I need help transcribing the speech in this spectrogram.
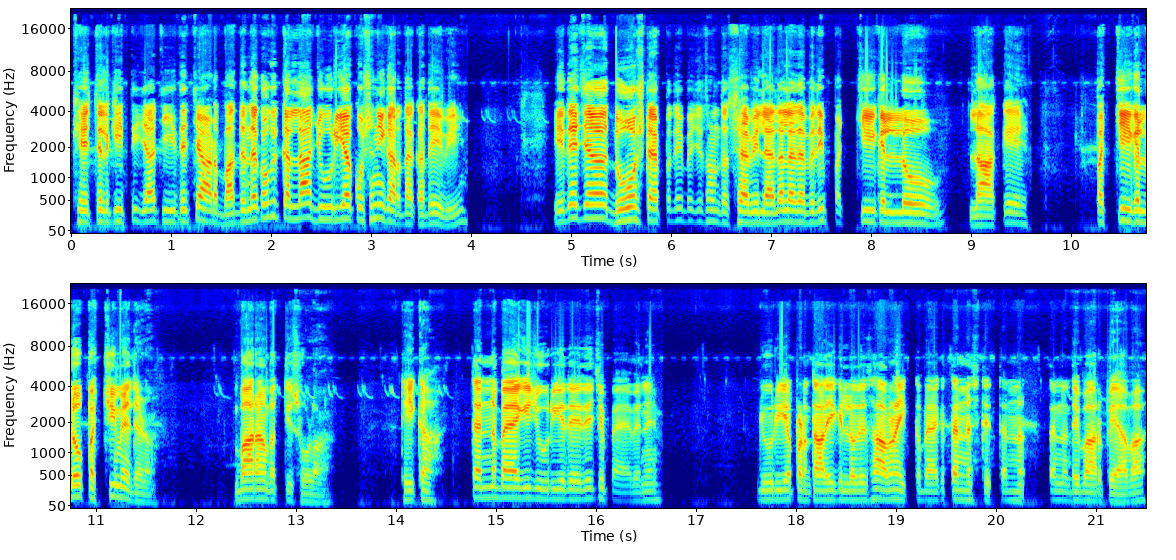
ਖੇਚਲ ਕੀਤੀ ਜਾਂ ਚੀਜ਼ ਤੇ ਝਾੜ ਵੱਧ ਦਿੰਦਾ, ਕਿਉਂਕਿ ਕੱਲਾ ਯੂਰੀਆ ਕੁਝ ਨਹੀਂ ਕਰਦਾ ਕਦੇ ਵੀ। ਇਹਦੇ 'ਚ ਦੋ ਸਟੈਪ ਦੇ ਵਿੱਚ ਤੁਹਾਨੂੰ ਦੱਸਿਆ ਵੀ ਲੈਦਾ ਲੈਦਾ ਵੀ 25 ਕਿਲੋ ਲਾ ਕੇ 25 ਕਿਲੋ 25ਵੇਂ ਦਿਨ 12 32 16 ਠੀਕ ਆ? ਤਿੰਨ ਬੈਗ ਹੀ ਯੂਰੀਏ ਦੇ ਇਹਦੇ 'ਚ ਪਏ ਵੇ ਨੇ। ਯੂਰੀਆ 45 ਕਿਲੋ ਦੇ ਹਿਸਾਬ ਨਾਲ ਇੱਕ ਬੈਗ ਤਿੰਨ ਸਟੇ- ਤਿੰਨ ਤਿੰਨ ਦੇ ਬਾਹਰ ਪਿਆ ਵਾ।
